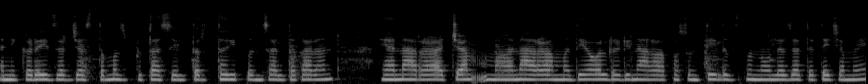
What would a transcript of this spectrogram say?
आणि कढई जर जास्त मजबूत असेल तर तरी पण चालतं. कारण ह्या नारळाच्या नारळामध्ये ऑलरेडी नारळापासून तेलच बनवलं जातं. त्याच्यामुळे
